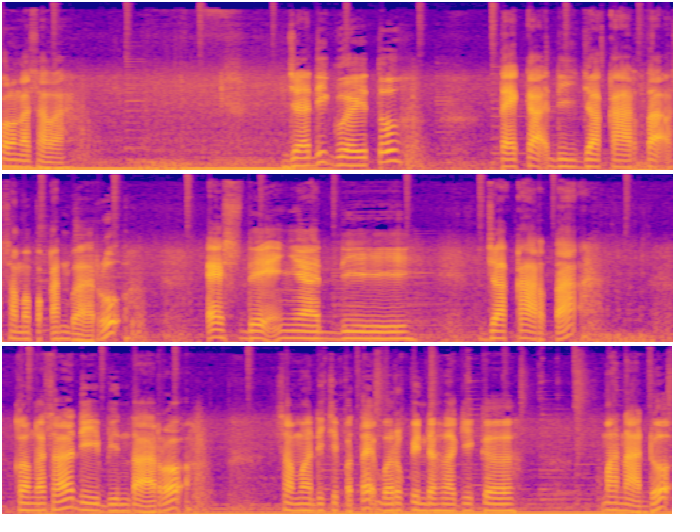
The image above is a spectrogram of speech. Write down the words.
kalau nggak salah. Jadi gue itu TK di Jakarta sama Pekanbaru SD-nya di Jakarta kalau nggak salah di Bintaro sama di Cipete baru pindah lagi ke Manado.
